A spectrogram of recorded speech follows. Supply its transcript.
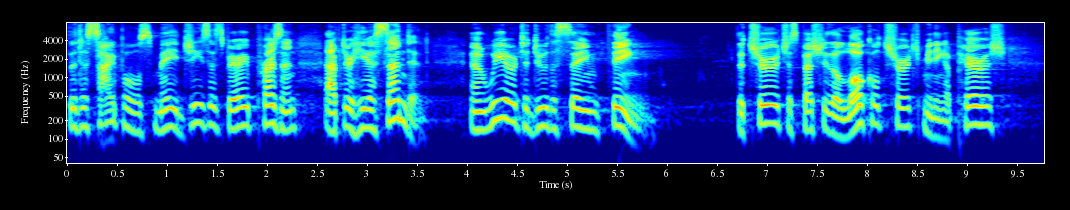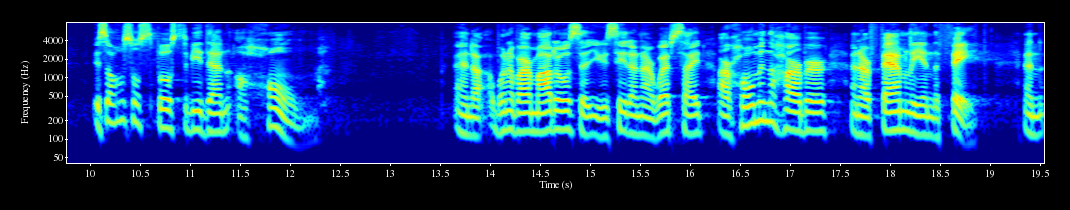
The disciples made Jesus very present after He ascended, and we are to do the same thing. The church, especially the local church, meaning a parish, is also supposed to be then a home. And uh, one of our mottos that you see it on our website our home in the harbor and our family in the faith. And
